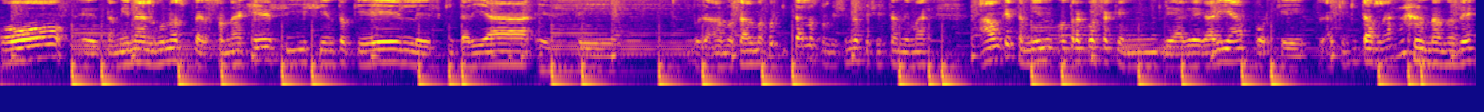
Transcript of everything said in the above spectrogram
O eh, también a algunos personajes sí siento que les quitaría este pues a, o sea, a lo mejor quitarlos porque siento que sí están de más. Aunque también otra cosa que le agregaría, porque hay que quitarla, no, no sé,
